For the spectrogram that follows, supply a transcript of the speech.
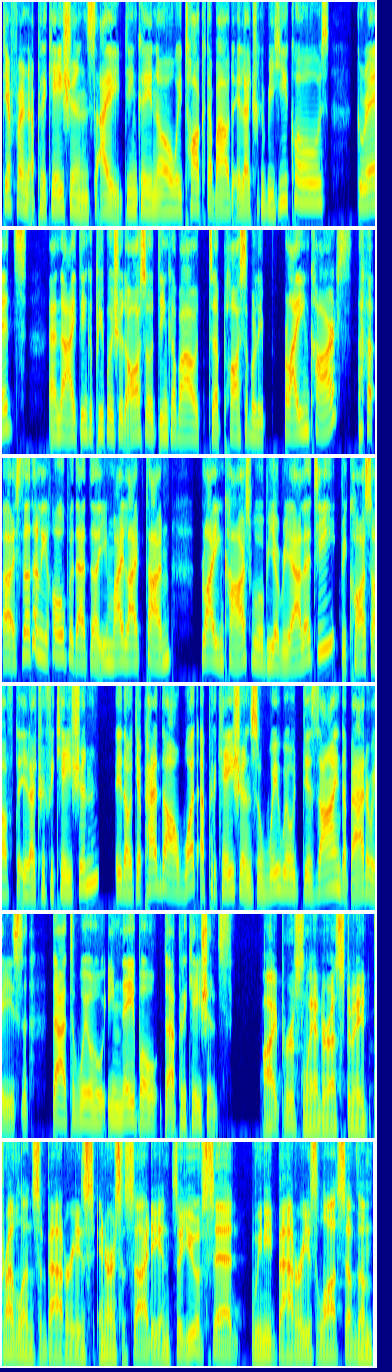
different applications. I think, you know, we talked about electric vehicles, grids, and I think people should also think about uh, possibly flying cars. I certainly hope that uh, in my lifetime, flying cars will be a reality because of the electrification. You know, depend on what applications we will design the batteries that will enable the applications. I personally underestimate prevalence of batteries in our society. And so you have said we need batteries, lots of them.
